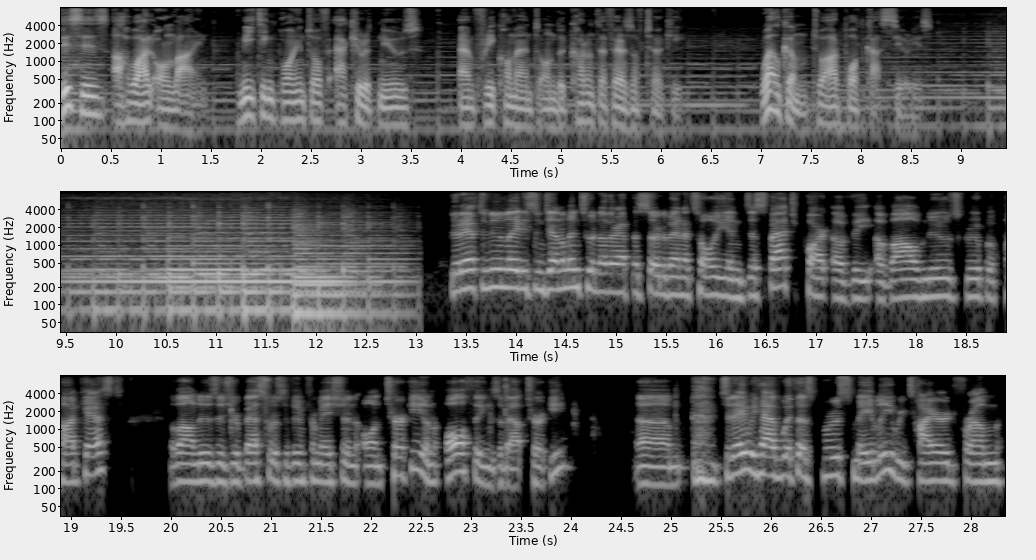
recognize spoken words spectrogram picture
This is Ahval Online, meeting point of accurate news and free comment on the current affairs of Turkey. Welcome to our podcast series. Good afternoon, ladies and gentlemen, to another episode of Anatolian Dispatch, part of the Ahval News group of podcasts. Ahval News is your best source of information on Turkey, on all things about Turkey. Um, today we have with us Bruce Mabley, retired from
